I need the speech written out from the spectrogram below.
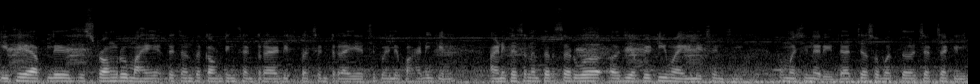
इथे आपले जे स्ट्रॉंग रूम आहे त्याच्यानंतर काउंटिंग सेंटर आहे डिस्पॅच सेंटर आहे याची पहिले पाहणी केली. आणि त्याच्यानंतर सर्व जी आपली टीम आहे इलेक्शनची मशिनरी त्याच्यासोबत चर्चा केली.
